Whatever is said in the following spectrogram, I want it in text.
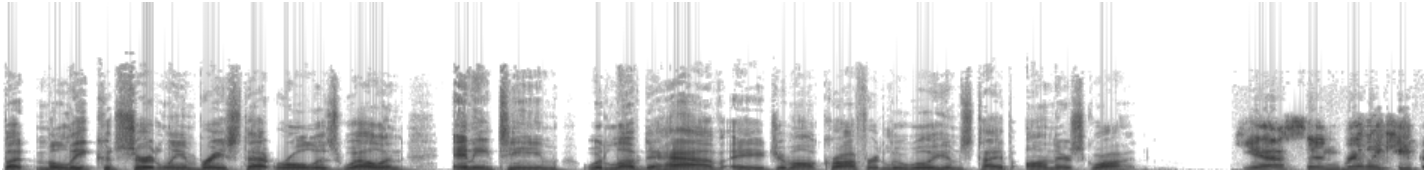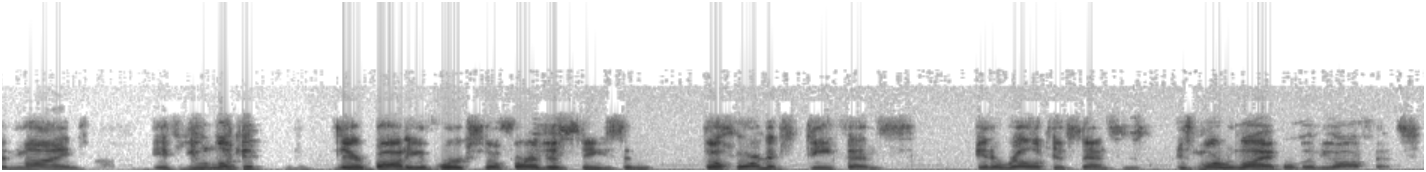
But Malik could certainly embrace that role as well. And any team would love to have a Jamal Crawford, Lou Williams type on their squad. Yes, and really keep in mind if you look at their body of work so far this season, the Hornets' defense, in a relative sense, is, is more reliable than the offense.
